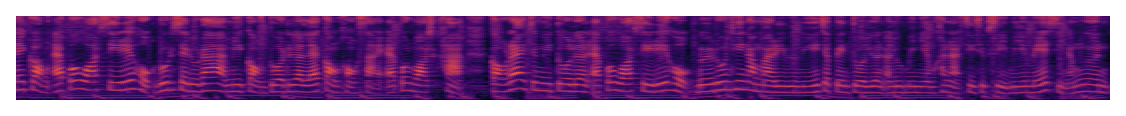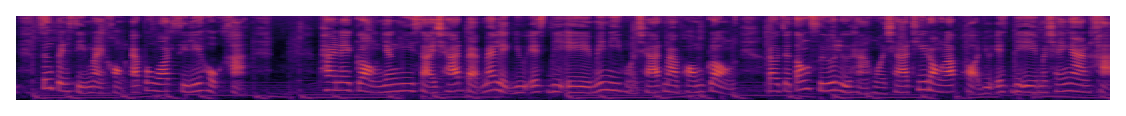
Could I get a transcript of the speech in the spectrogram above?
ในกล่อง Apple Watch Series 6 รุ่นเซลูล่ามีกล่องตัวเรือนและกล่องของสาย Apple Watch ค่ะ กล่องแรกจะมีตัวเรือน Apple Watch Series 6 โดยรุ่นที่นำมารีวิวนี้จะเป็นตัวเรือนอลูมิเนียมขนาด 44มิลลิเมตรสีน้ำเงิน ซึ่งเป็นสีใหม่ของ Apple Watch Series 6 ค่ะภายในกล่องยังมีสายชาร์จแบบแม่เหล็ก USB-A ไม่มีหัวชาร์จมาพร้อมกล่อง เราจะต้องซื้อหรือหาหัวชาร์จที่รองรับพอร์ต USB-A มาใช้งานค่ะ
